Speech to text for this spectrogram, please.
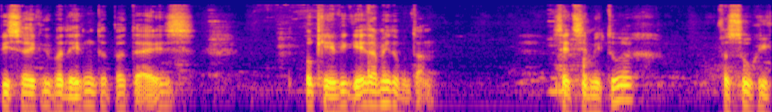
bisherigen Überlegungen der Partei ist, okay, wie gehe ich damit um dann? Setze ich mich durch, versuche ich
